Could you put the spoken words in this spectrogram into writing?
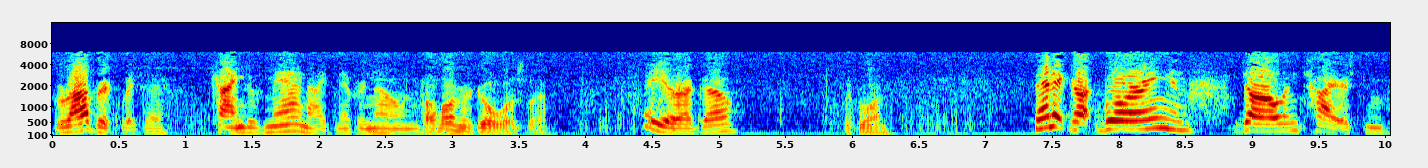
Robert was a kind of man I'd never known. How long ago was that? A year ago. Go on. Then it got boring and dull and tiresome.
